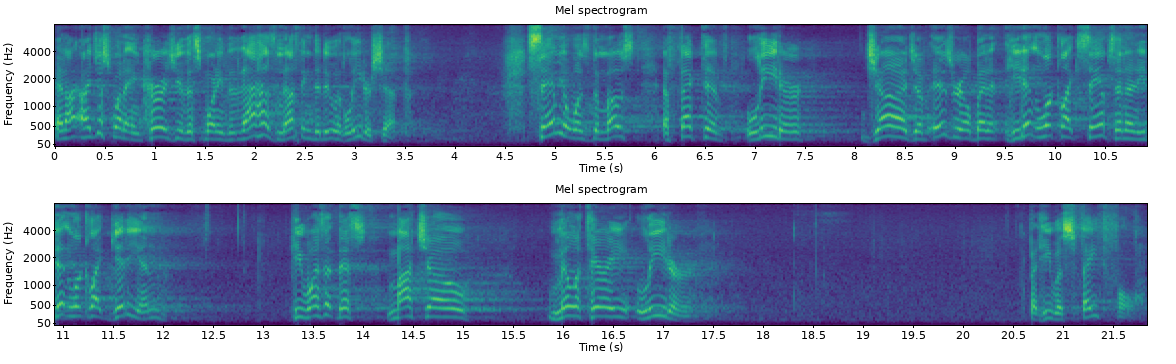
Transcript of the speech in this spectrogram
And I, I just want to encourage you this morning that that has nothing to do with leadership. Samuel was the most effective leader judge of Israel, but he didn't look like Samson and he didn't look like Gideon. He wasn't this macho military leader. But he was faithful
